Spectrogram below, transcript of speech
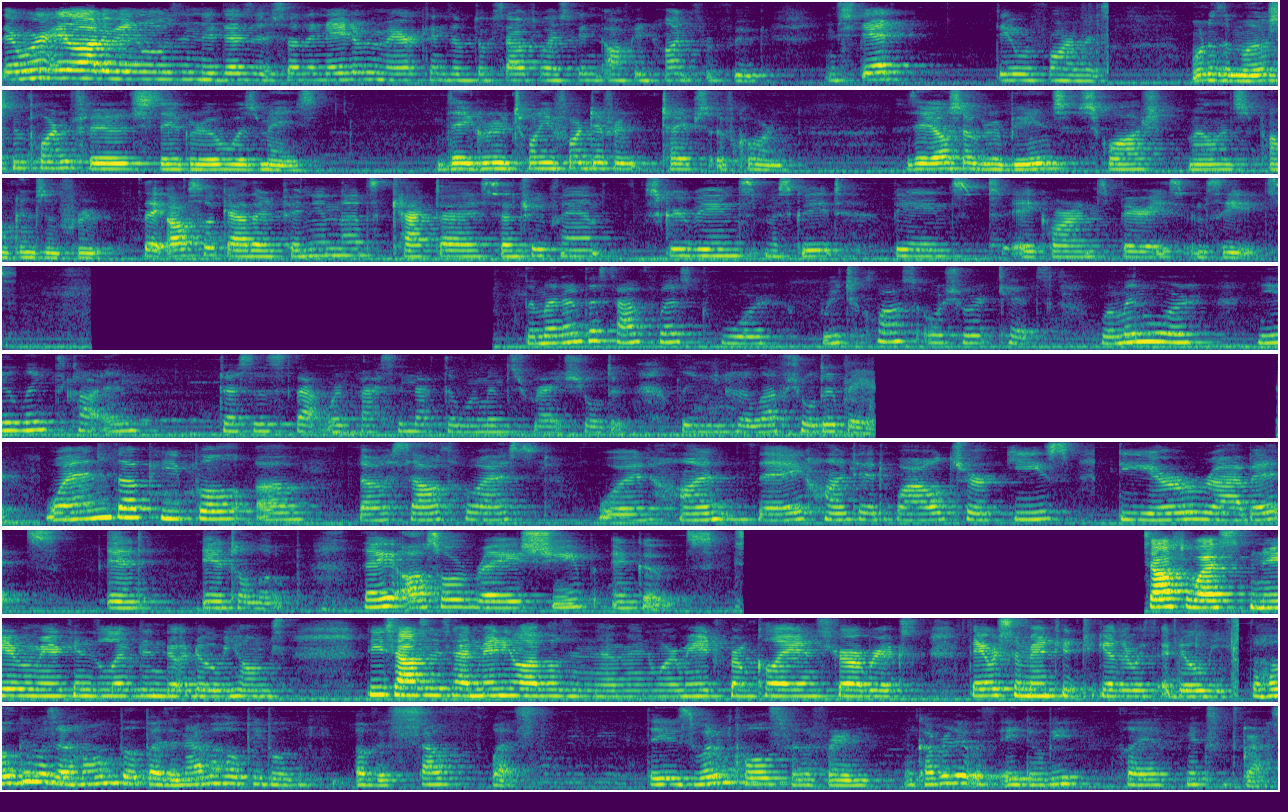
There weren't a lot of animals in the desert, so the Native Americans of the Southwest didn't often hunt for food. Instead, they were farmers. One of the most important foods they grew was maize. They grew 24 different types of corn. They also grew beans, squash, melons, pumpkins, and fruit. They also gathered pinon nuts, cacti, century plant, screw beans, mesquite beans, acorns, berries, and seeds. The men of the Southwest wore breechcloths or short kits. Women wore knee-length cotton dresses that were fastened at the woman's right shoulder, leaving her left shoulder bare. When the people of the Southwest would hunt, they hunted wild turkeys, deer, rabbits, and antelope. They also raised sheep and goats. Southwest Native Americans lived in adobe homes. These houses had many levels in them and were made from clay and straw bricks. They were cemented together with adobe. The hogan was a home built by the Navajo people of the Southwest. They used wooden poles for the frame and covered it with adobe clay mixed with grass.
